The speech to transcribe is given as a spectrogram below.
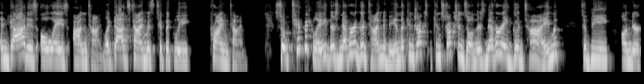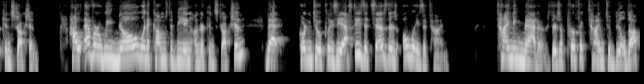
And God is always on time. Like God's time is typically prime time. So typically, there's never a good time to be in the construction zone. There's never a good time to be under construction. However, we know when it comes to being under construction that according to Ecclesiastes, it says there's always a time. Timing matters. There's a perfect time to build up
